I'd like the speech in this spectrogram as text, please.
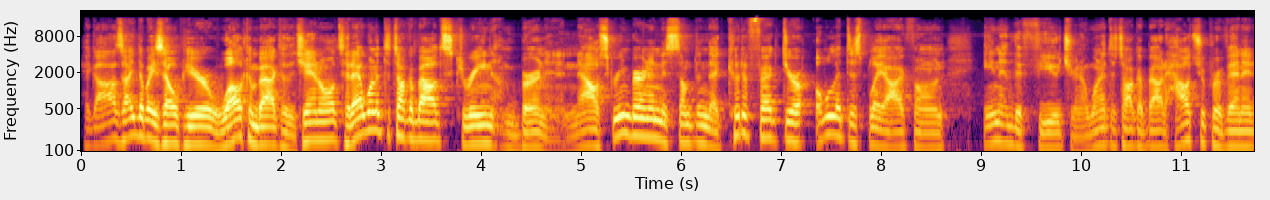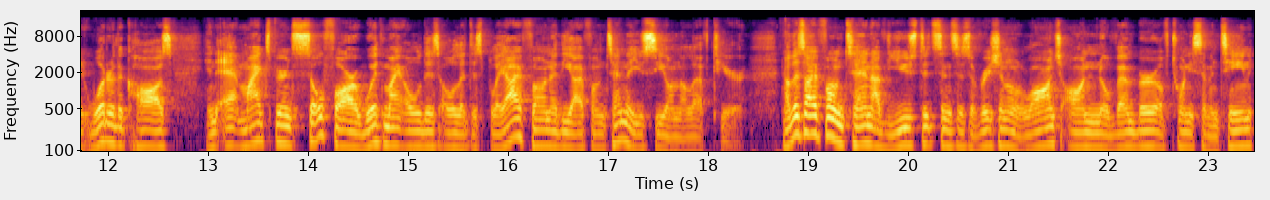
Hey guys, iDevice Help here. Welcome back to the channel. Today I wanted to talk about screen burn-in. Now, screen burn-in is something that could affect your OLED display iPhone in the future. And I wanted to talk about how to prevent it, what are the causes, and at my experience so far with my oldest OLED display iPhone, the iPhone 10 that you see on the left here. Now this iPhone 10, I've used it since its original launch on November of 2017.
